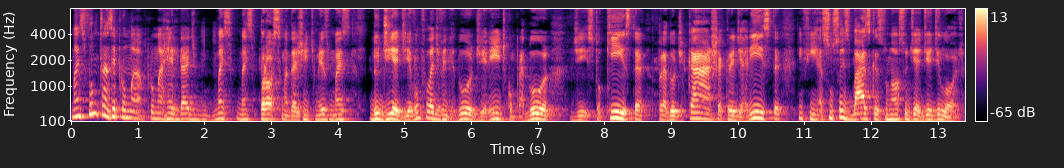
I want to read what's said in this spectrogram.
mas vamos trazer para uma, uma realidade mais, mais próxima da gente mesmo, mais do dia a dia. Vamos falar de vendedor, de gerente, comprador, de estoquista, operador de caixa, crediarista, enfim, as funções básicas do nosso dia a dia de loja.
